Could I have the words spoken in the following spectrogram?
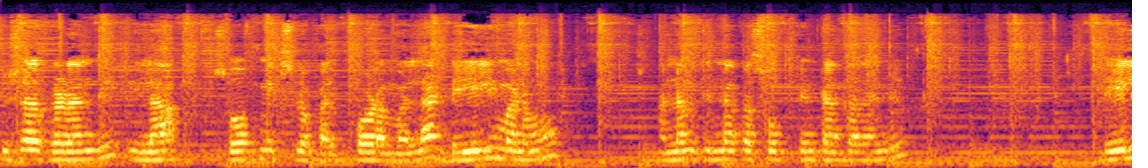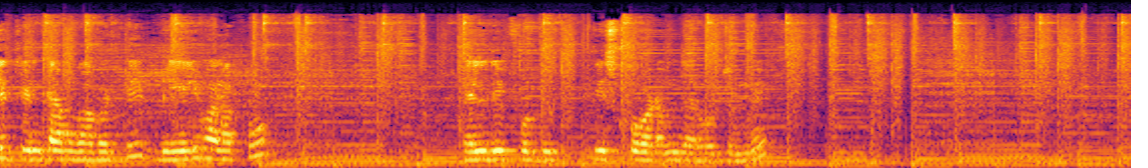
చూసారు కదండి ఇలా సోప్ మిక్స్లో కలుపుకోవడం వల్ల డైలీ మనము అన్నం తిన్నాక సోప్ తింటాం కదండి. డైలీ తింటాం కాబట్టి డైలీ మనకు హెల్దీ ఫుడ్ తీసుకోవడం జరుగుతుంది.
